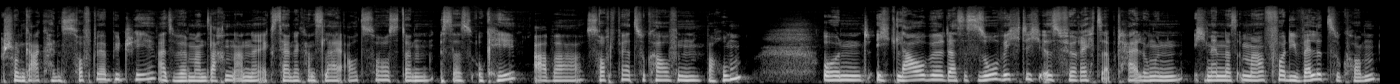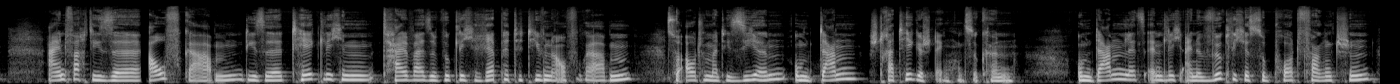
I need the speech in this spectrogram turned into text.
schon gar kein Softwarebudget. Also wenn man Sachen an eine externe Kanzlei outsourced, dann ist das okay. Aber Software zu kaufen, warum? Und ich glaube, dass es so wichtig ist für Rechtsabteilungen, ich nenne das immer, vor die Welle zu kommen. Einfach diese Aufgaben, diese täglichen, teilweise wirklich repetitiven Aufgaben zu automatisieren, um dann strategisch denken zu können um dann letztendlich eine wirkliche Support-Function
